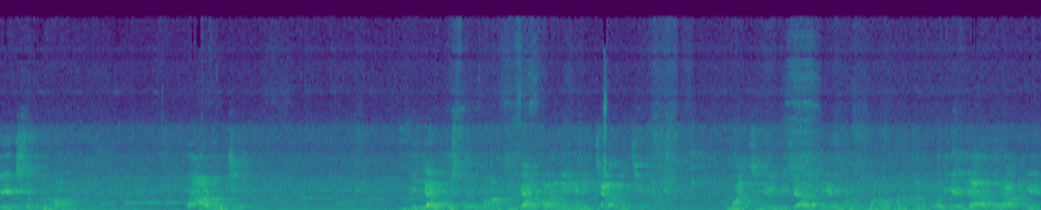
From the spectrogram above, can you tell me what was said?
એક શબ્દમાં તાળું છે. બીજા પુસ્તકમાં બીજા પાને એની ચાલુ છે. વાંચીએ, વિચારીએ, મન મનોમંથન કરીએ, યાદ રાખીએ.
